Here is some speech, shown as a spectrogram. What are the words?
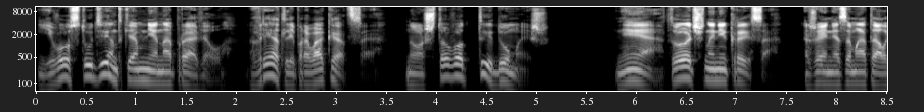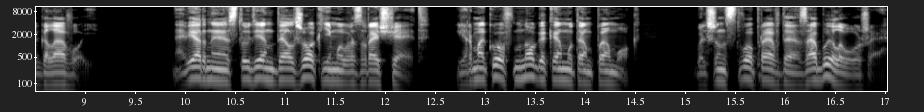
Его студент ко мне направил. Вряд ли провокация. Но что вот ты думаешь? Не, точно не крыса. Женя замотал головой. Наверное, студент должок ему возвращает. Ермаков много кому там помог. Большинство, правда, забыло уже.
